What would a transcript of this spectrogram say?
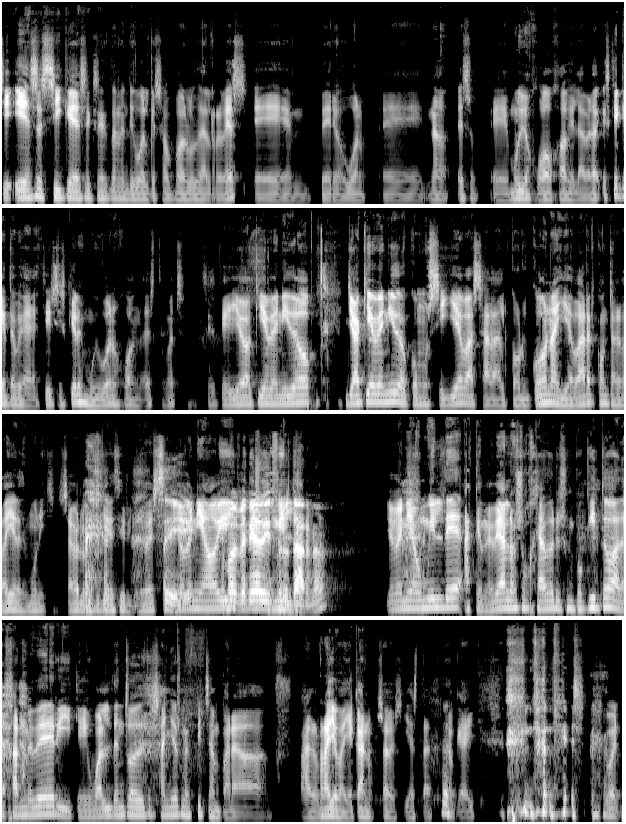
y ese sí que es exactamente igual que Sao Paulo de al revés. pero bueno, nada, eso. muy bien jugado, Javi, la verdad. Es que, ¿qué te voy a decir? Si es que eres muy bueno jugando a esto, macho. es que yo aquí he venido, yo aquí he venido como si llevas al Alcorcón a llevar contra el Bayern de Múnich. ¿Sabes lo que te quiero decir? Yo, sí, venía hoy. Hemos venido a disfrutar, ¿no? Yo venía humilde a que me vean los ojeadores un poquito, a dejarme ver y que igual dentro de tres años me fichan para, para el Rayo Vallecano, ¿sabes? Y ya está, lo que hay. Entonces, bueno.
